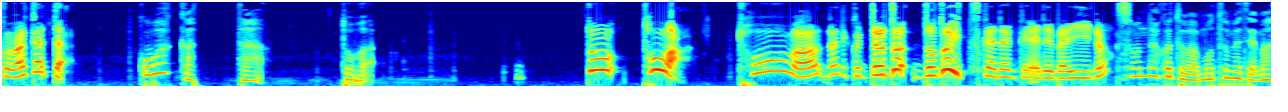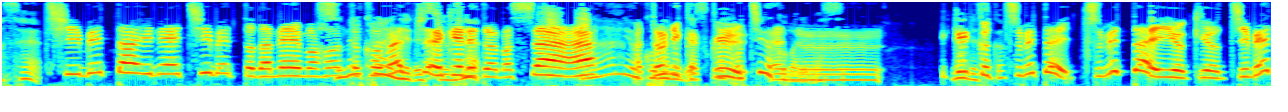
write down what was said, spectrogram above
怖かった。怖かったとは、と、とは、とは、何か、どど、どどいつかなんかやればいいの？そんなことは求めてません。チベたいね、チベットだね、もうほんと困っちゃうけれどもさ、まあ、何を困るんですか、こっちが困ります。あのー結構冷たい、冷たいよ、今日。冷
